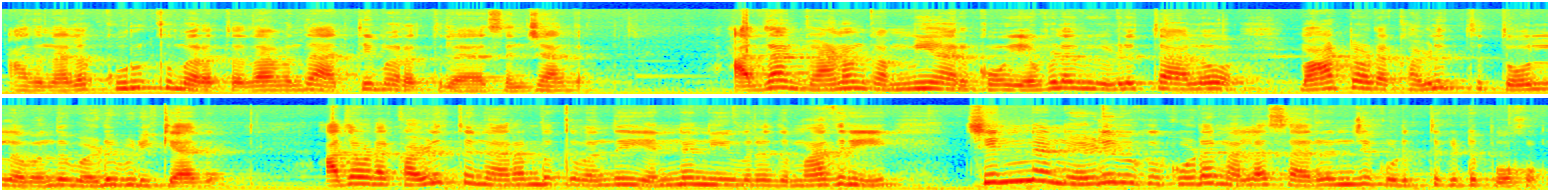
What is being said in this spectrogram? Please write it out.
அதனால குறுக்கு மரத்தை தான் வந்து அத்தி மரத்தில் செஞ்சாங்க. அதான் கனம் கம்மியாக இருக்கும். எவ்வளவு இழுத்தாலும் மாட்டோட கழுத்து தோலில் வந்து வடுபிடிக்காது. அதோட கழுத்து நரம்புக்கு வந்து எண்ணெய் நீவுறது மாதிரி சின்ன நெளிவுக்கு கூட நல்லா சரிஞ்சு கொடுத்துக்கிட்டு போகும்.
